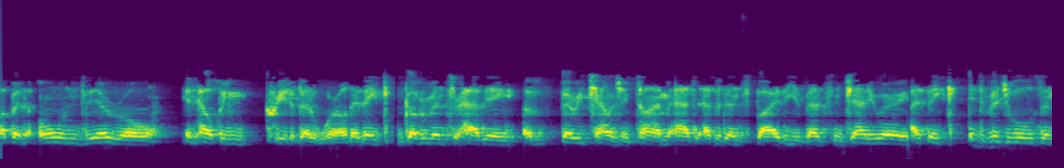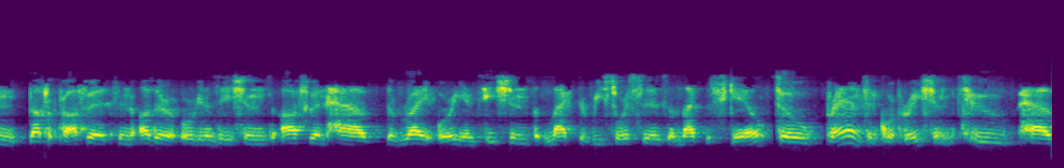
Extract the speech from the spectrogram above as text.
up and own their role in helping create a better world. I think governments are having a very challenging time, as evidenced by the events in January. I think individuals and not for profits and other organizations often have the right orientation but lack the resources and lack the scale. So, brands and corporations who have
